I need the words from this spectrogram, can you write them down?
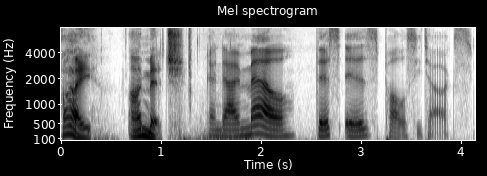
Hi, I'm Mitch. And I'm Mel. This is Policy Talks.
